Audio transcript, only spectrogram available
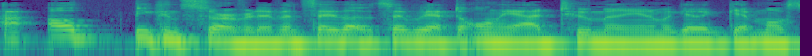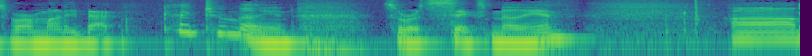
I'll be conservative and say that say we have to only add two million and we get to get most of our money back. Okay, two million, so we're at six million. Um,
